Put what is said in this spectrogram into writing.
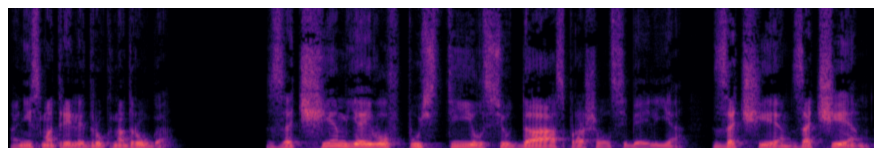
Они смотрели друг на друга. «Зачем я его впустил сюда?» – спрашивал себя Илья. «Зачем? Зачем?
